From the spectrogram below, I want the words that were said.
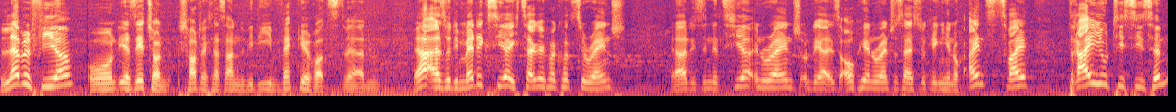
Level 4. Und ihr seht schon, schaut euch das an, wie die weggerotzt werden. Ja, also die Medics hier, ich zeige euch mal kurz die Range. Ja, die sind jetzt hier in Range und er ist auch hier in Range. Das heißt, wir kriegen hier noch 1, 2, 3 UTCs hin.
